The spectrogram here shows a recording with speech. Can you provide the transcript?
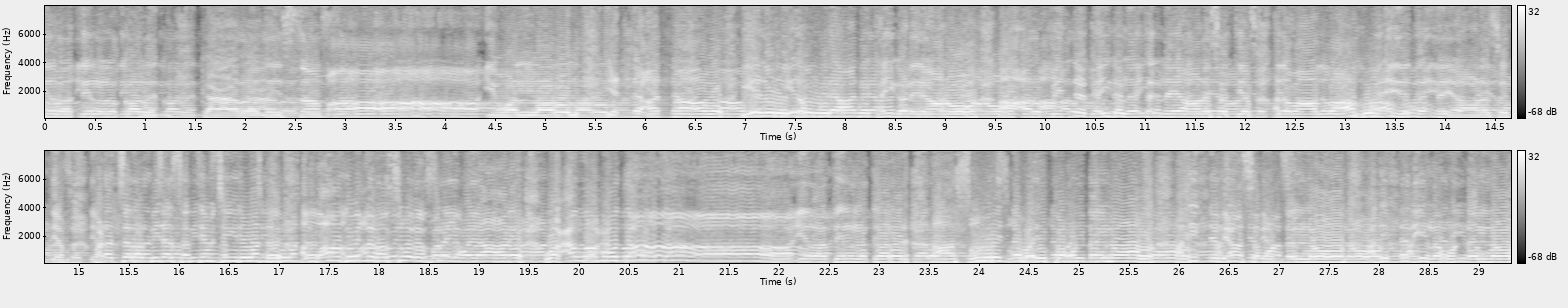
ഖറൻ കഅറളിസ് സമാഇ വൽ അർൾ. എന്റെ ആത്മാവ് ഏതൊരു തമ്പുരാന്റെ കൈകളിലാണോ ആ അറബിന്റെ കൈകൾ തന്നെയാണ് സത്യം അഥവാ അള്ളാഹുവിനെ തന്നെയാണ് സത്യം പടച്ചറബിനെ സത്യം ചെയ്തുകൊണ്ട് അള്ളാഹുവിന്റെ റസൂൽ പറയുകയാണ്. ആ സൂറിന്റെ വലിപ്പമുണ്ടല്ലോ. അതിന്റെ വ്യാസമുണ്ടല്ലോ. അതിന്റെ നീളമുണ്ടല്ലോ.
